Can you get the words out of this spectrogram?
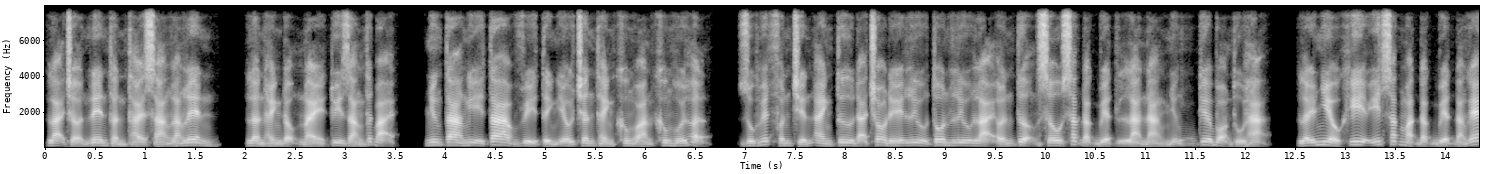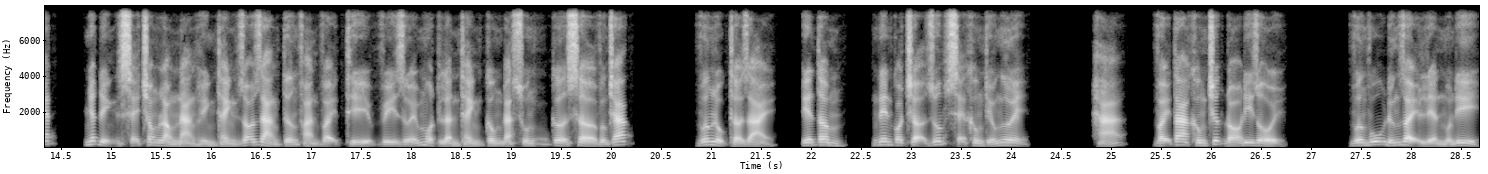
lại trở nên thần thái sáng láng lên, lần hành động này tuy rằng thất bại, nhưng ta nghĩ ta vì tình yêu chân thành không oán không hối hận, dục huyết phấn chiến anh tư đã cho đế lưu tôn lưu lại ấn tượng sâu sắc đặc biệt là nàng những kia bọn thủ hạ, lấy nhiều khi ít sắc mặt đặc biệt đáng ghét, nhất định sẽ trong lòng nàng hình thành rõ ràng tương phản vậy thì vì dưới một lần thành công đặt xuống cơ sở vững chắc. Vương Lục thở dài, yên tâm, nên có trợ giúp sẽ không thiếu ngươi. Hả, vậy ta không trước đó đi rồi. Vương Vũ đứng dậy liền muốn đi.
